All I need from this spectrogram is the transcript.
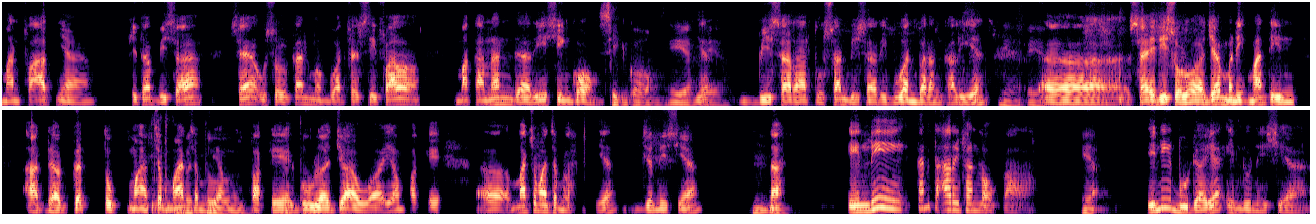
manfaatnya. Kita bisa saya usulkan membuat festival makanan dari singkong. Singkong, iya. Ya, iya. Bisa ratusan, bisa ribuan barangkali ya. Iya, iya. Uh, saya di Solo aja menikmatin ada getuk macam-macam yang pakai gula Jawa, yang pakai uh, macam-macam lah ya jenisnya. Hmm. Nah, ini kan kearifan lokal. Ya. Ini budaya Indonesia.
